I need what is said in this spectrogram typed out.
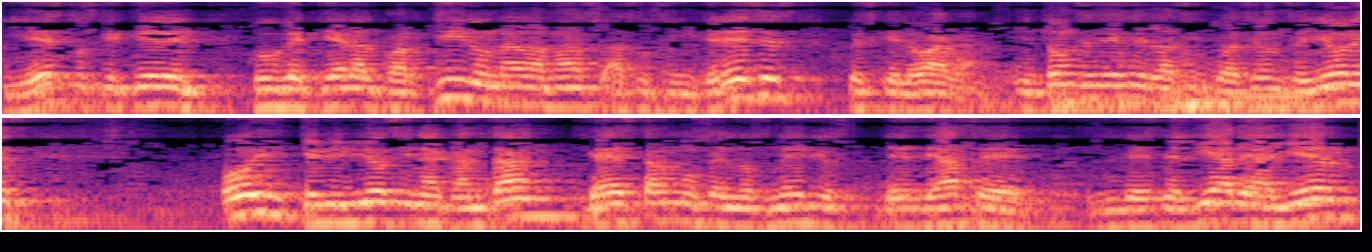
y estos que quieren juguetear al partido nada más a sus intereses, pues que lo hagan. Entonces, esa es la situación, señores. Hoy que vivió Sinacantán, ya estamos en los medios desde hace, desde el día de ayer,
